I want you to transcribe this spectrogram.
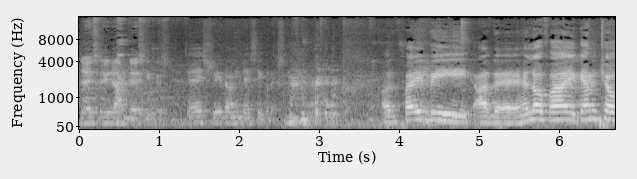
जय श्री राम जय श्री कृष्ण जय श्री राम जय श्री कृष्ण और फाई भी आ गए हेलो फाई કેમ છો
